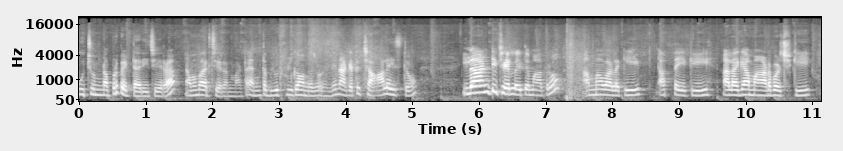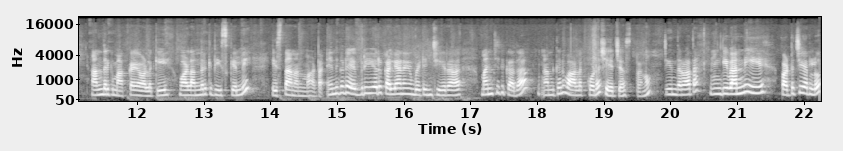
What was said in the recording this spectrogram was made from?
కూర్చున్నప్పుడు పెట్టారు ఈ చీర. అమ్మవారి చీర అనమాట ఎంత బ్యూటిఫుల్గా ఉందో చూడండి. నాకైతే చాలా ఇష్టం. ఇలాంటి చీరలు అయితే మాత్రం అమ్మ వాళ్ళకి అత్తయ్యకి అలాగే మా ఆడబడుచుకి అందరికి మా అక్కయ్య వాళ్ళకి వాళ్ళందరికీ తీసుకెళ్ళి ఇస్తానన్నమాట. ఎందుకంటే ఎవ్రీ ఇయర్ కళ్యాణం పెట్టిన చీర మంచిది కదా అందుకని వాళ్ళకి కూడా షేర్ చేస్తాను. దీని తర్వాత ఇంక ఇవన్నీ పట్టు చీరలు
